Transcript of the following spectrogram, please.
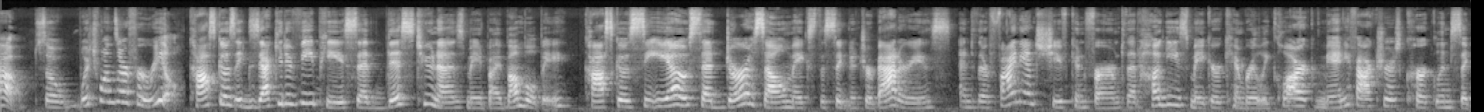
Oh, so which ones are for real? Costco's executive VP said this tuna is made by Bumblebee. Costco's CEO said Duracell makes the signature batteries. And their finance chief confirmed that Huggies maker Kimberly Clark manufactures Kirkland signature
